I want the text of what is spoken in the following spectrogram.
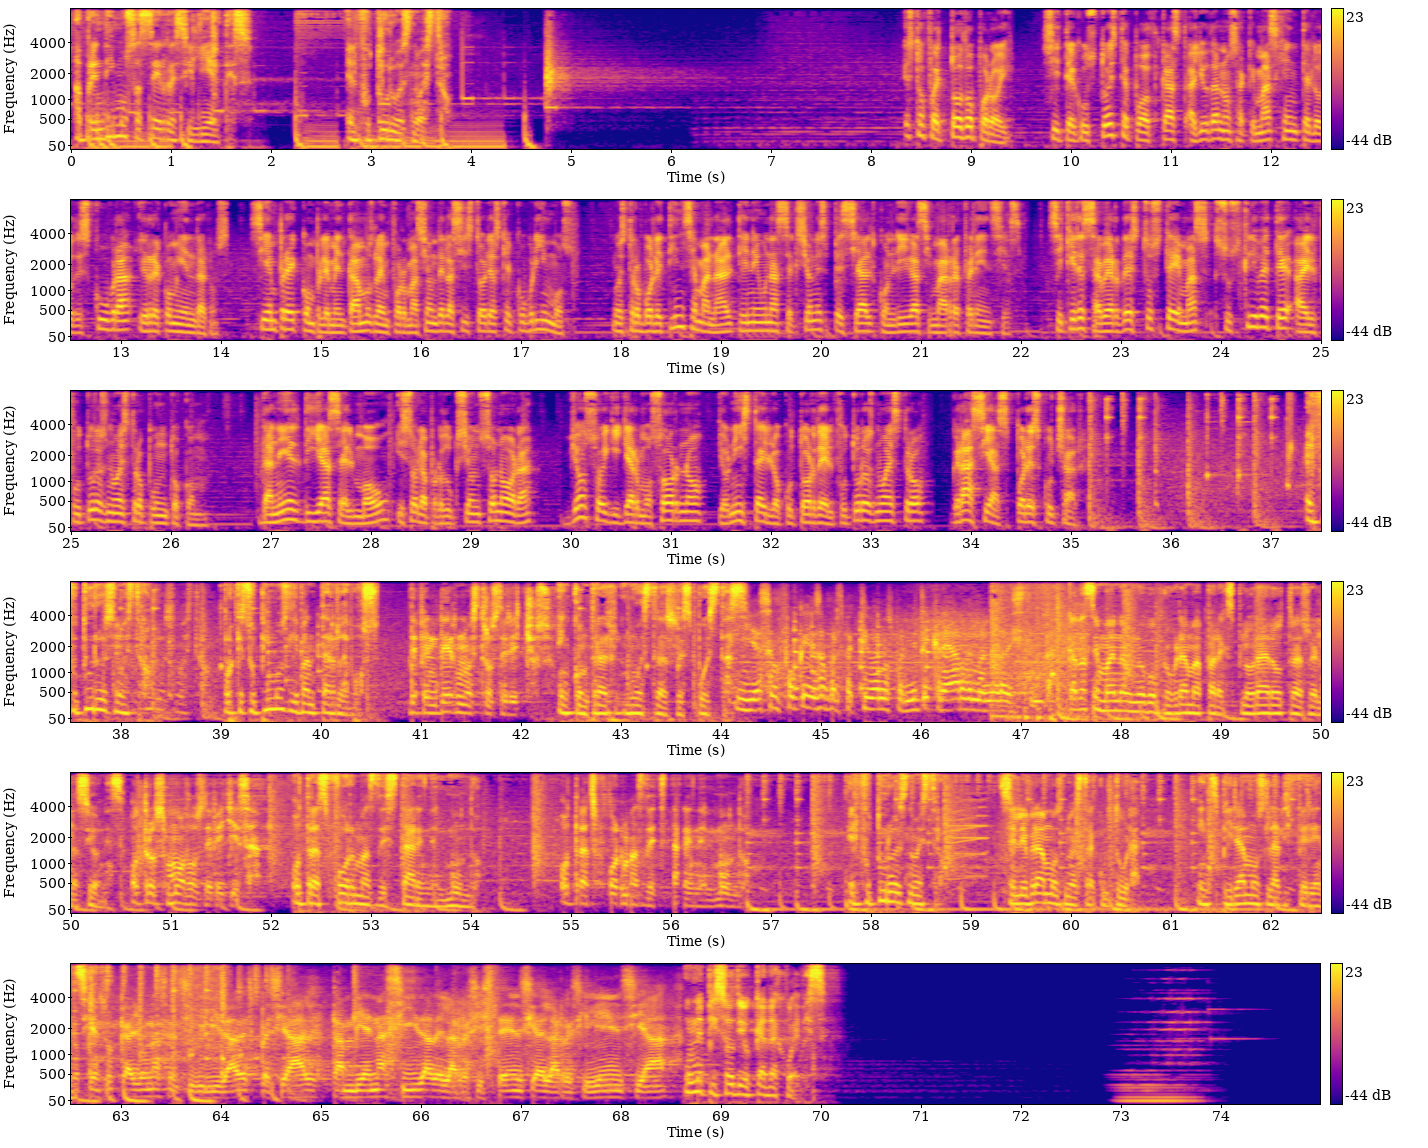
Aprendimos a ser resilientes. El futuro es nuestro. Esto fue todo por hoy. Si te gustó este podcast, ayúdanos a que más gente lo descubra y recomiéndanos. Siempre complementamos la información de las historias que cubrimos. Nuestro boletín semanal tiene una sección especial con ligas y más referencias. Si quieres saber de estos temas, suscríbete a elfuturosnuestro.com. Daniel Díaz El Mou hizo la producción sonora. Yo soy Guillermo Sorno, guionista y locutor de El Futuro es Nuestro. Gracias por escuchar. El futuro es nuestro, porque supimos levantar la voz, defender nuestros derechos, encontrar nuestras respuestas. Y ese enfoque y esa perspectiva nos permite crear de manera distinta. Cada semana un nuevo programa para explorar otras relaciones, otros modos de belleza, otras formas de estar en el mundo, otras formas de estar en el mundo. El futuro es nuestro. Celebramos nuestra cultura inspiramos la diferencia. pienso que hay una sensibilidad especial también nacida de la resistencia, de la resiliencia. Un episodio cada jueves.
